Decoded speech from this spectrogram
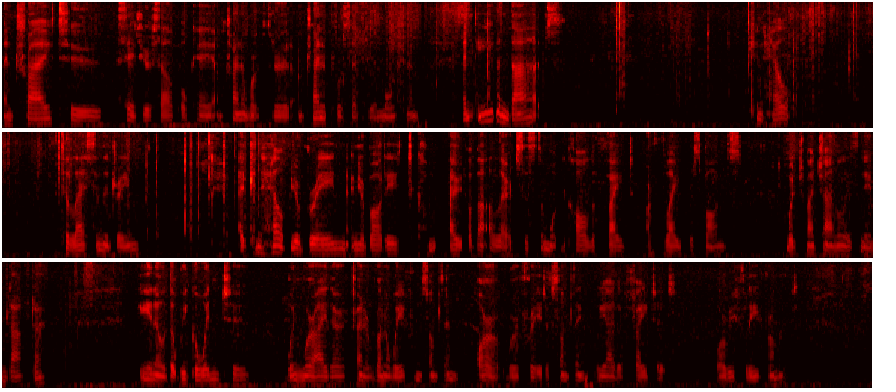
And try to say to yourself, okay, I'm trying to work through it. I'm trying to process the emotion. And even that can help to lessen the dream. It can help your brain and your body to come out of that alert system, what we call the fight or flight response, which my channel is named after. You know, that we go into when we're either trying to run away from something or we're afraid of something. We either fight it or we flee from it.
